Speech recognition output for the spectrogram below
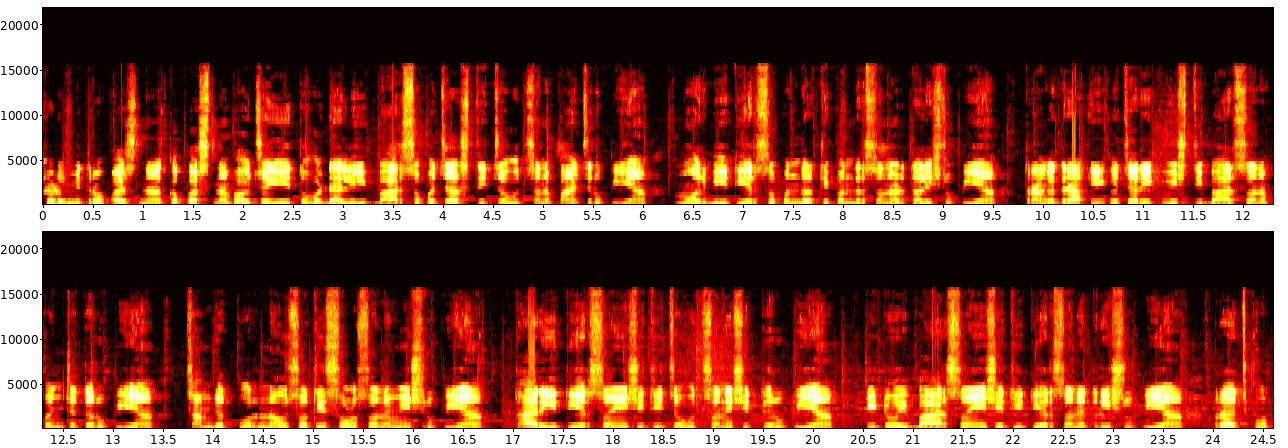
ખેડૂત મિત્રો, આજના કપાસના ભાવ જોઈએ તો વડાલી બારસો પચાસથી ચૌદસો ને પાંચ રૂપિયા, મોરબી તેરસો પંદરથી પંદરસો ને અડતાલીસ રૂપિયા ત્રાંગધ્રા એક હજાર એકવીસથી બારસો ને પંચોતેર રૂપિયા જામજોધપુર નવસોથી સોળસો ને વીસ રૂપિયા, ધારી તેરસો એંશીથી ચૌદસો ને સિત્તેર રૂપિયા, ટીટોઈ બારસો એંશીથી તેરસો ને ત્રીસ રૂપિયા, રાજકોટ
